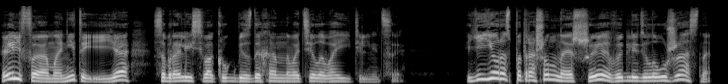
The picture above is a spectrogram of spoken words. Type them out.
Эльфы, Аманиты и я собрались вокруг бездыханного тела воительницы. Ее распотрошенная шея выглядела ужасно.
